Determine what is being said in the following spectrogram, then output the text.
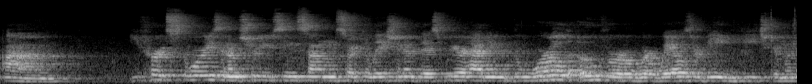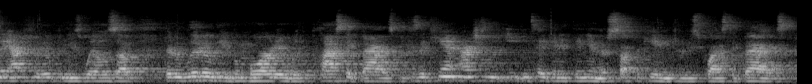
Um, you've heard stories, and I'm sure you've seen some circulation of this. We are having the world over where whales are being beached, and when they actually open these whales up, they're literally bombarded with plastic bags because they can't actually eat and take anything in. They're suffocating through these plastic bags.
